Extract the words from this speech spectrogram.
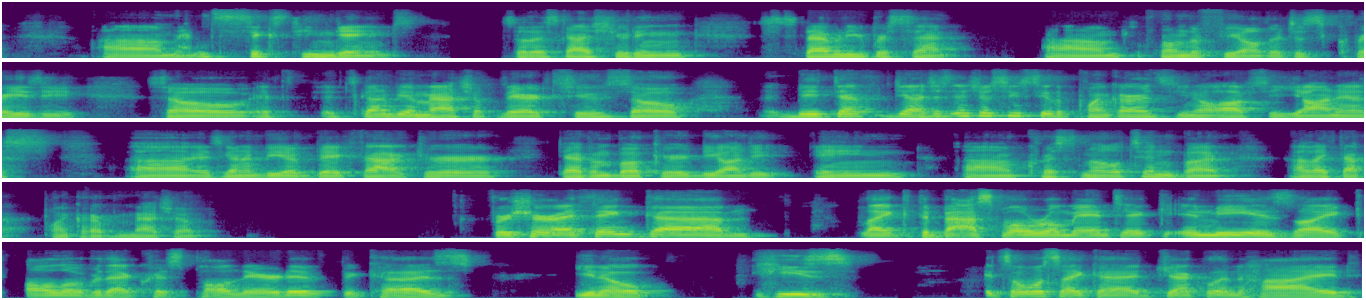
um, in 16 games. So this guy's shooting 70% um, from the field, which is crazy. So it's it's going to be a matchup there too. So be def- yeah, just interesting to see the point guards. You know, obviously Giannis uh, is going to be a big factor. Devin Booker, DeAndre Ayton, uh, Khris Middleton, but I like that point guard matchup. For sure, I think um, like the basketball romantic in me is like all over that Chris Paul narrative because you know he's it's almost like a Jekyll and Hyde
